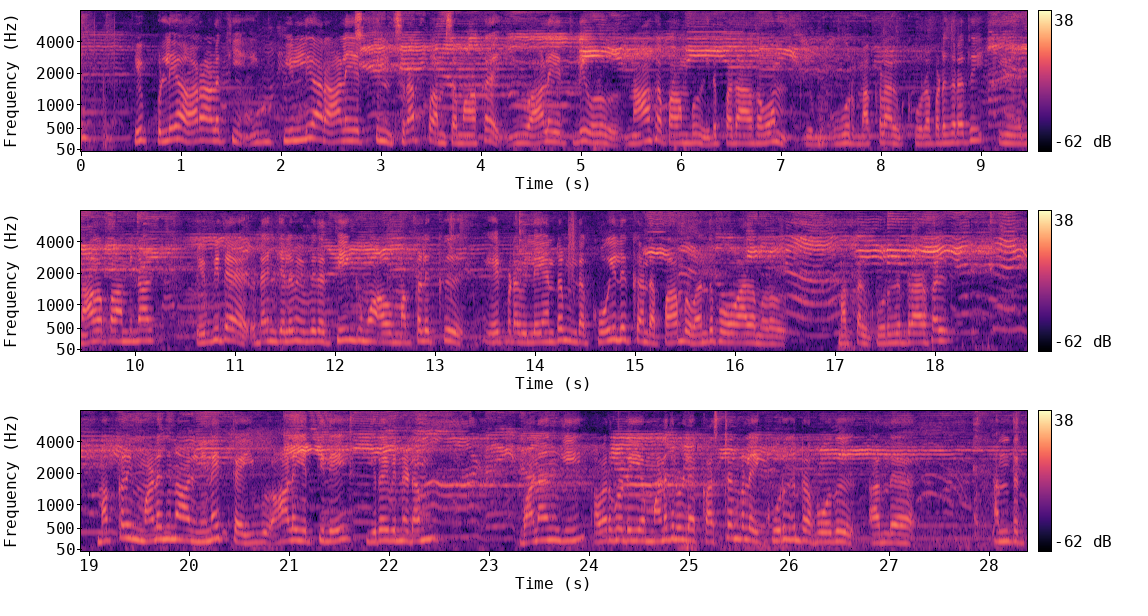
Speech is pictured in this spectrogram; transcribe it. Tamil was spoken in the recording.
இப்பிள்ளையார் ஆலயத்தின் இப்பிள்ளையார் ஆலயத்தின் சிறப்பு அம்சமாக இவ் ஆலயத்திலே ஒரு நாகப்பாம்பு இருப்பதாகவும் இவ் ஊர் மக்களால் கூறப்படுகிறது. இவ் நாகப்பாம்பினால் எவ்வித இடைஞ்சலும் எவ்வித தீங்குமோ அவ் மக்களுக்கு ஏற்படவில்லை என்றும் இந்த கோயிலுக்கு அந்த பாம்பு வந்து போகாத ஒரு மக்கள் கூறுகின்றார்கள். மக்களின் மனதினால் நினைத்த இவ் ஆலயத்திலே இறைவனிடம் வணங்கி அவர்களுடைய மனதில் உள்ள கஷ்டங்களை கூறுகின்ற போது அந்த அந்த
